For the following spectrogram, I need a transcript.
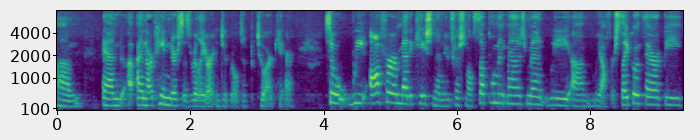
Um, And, and our pain nurses really are integral to, to our care. So we offer medication and nutritional supplement management. We, um, we offer psychotherapy.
